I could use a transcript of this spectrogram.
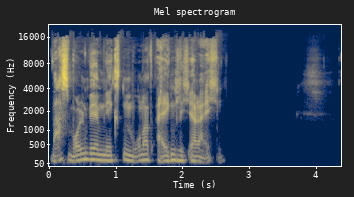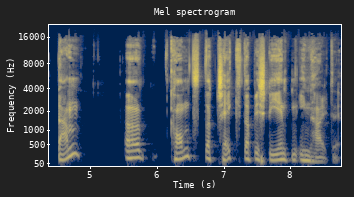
was wollen wir im nächsten Monat eigentlich erreichen? Dann äh, kommt der Check der bestehenden Inhalte.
